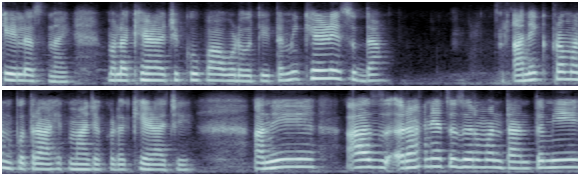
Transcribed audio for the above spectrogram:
केलंच नाही. मला खेळाची खूप आवड होती. तर मी खेळले सुद्धा. अनेक प्रमाणपत्र आहेत माझ्याकडं खेळाचे. आणि आज राहण्याचं जर म्हणतान तर मी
